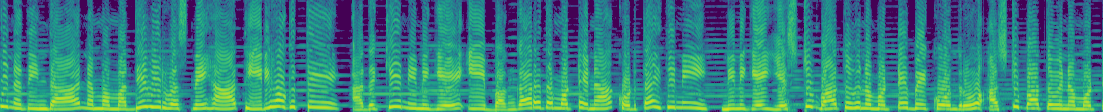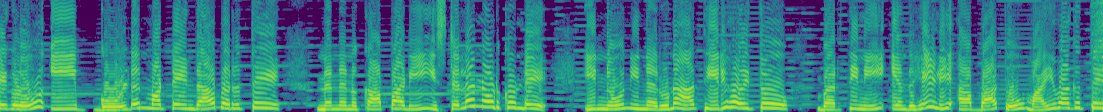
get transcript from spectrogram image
ದಿನದಿಂದ ನಮ್ಮ ಮಧ್ಯವಿರುವ ಸ್ನೇಹ ತೀರಿ ಹೋಗುತ್ತೆ. ಅದಕ್ಕೆ ನಿನಗೆ ಈ ಬಂಗಾರದ ಮೊಟ್ಟೆನ ಕೊಡ್ತಾ ಇದ್ದೀನಿ. ನಿನಗೆ ಎಷ್ಟು ಬಾತುವಿನ ಮೊಟ್ಟೆ ಬೇಕು ಅಂದ್ರು ಅಷ್ಟು ಬಾತುವಿನ ಮೊಟ್ಟೆಗಳು ಈ ಗೋಲ್ಡನ್ ಮೊಟ್ಟೆಯಿಂದ ಬರುತ್ತೆ. ನನ್ನನ್ನು ಕಾಪಾಡಿ ಇಷ್ಟೆಲ್ಲ ನೋಡ್ಕೊಂಡೆ. ಇನ್ನು ನಿನ್ನ ಋಣ ತೀರಿ ಹೋಯ್ತು. ಬರ್ತೀನಿ ಎಂದು ಹೇಳಿ ಆ ಬಾತು ಮಾಯವಾಗುತ್ತೆ.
